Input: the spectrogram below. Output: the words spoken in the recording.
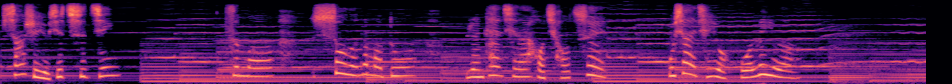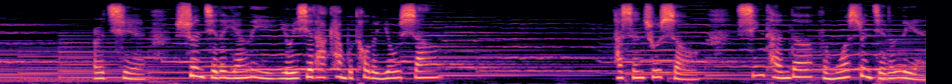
商雪有些吃惊，怎么瘦了那么多？人看起来好憔悴，不像以前有活力了。而且顺杰的眼里有一些他看不透的忧伤。他伸出手，心疼的抚摸顺杰的脸。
